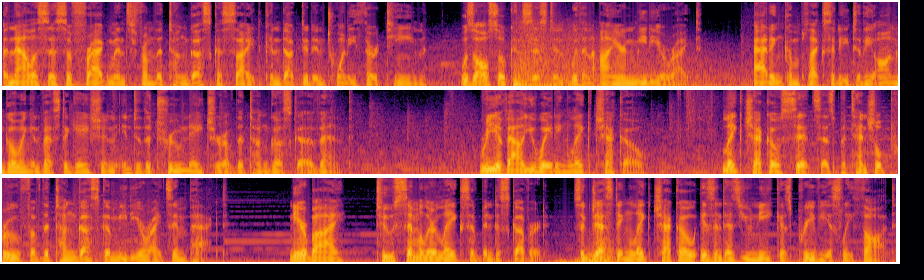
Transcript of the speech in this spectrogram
Analysis of fragments from the Tunguska site conducted in 2013 was also consistent with an iron meteorite, adding complexity to the ongoing investigation into the true nature of the Tunguska event. Re-evaluating Lake Cheko. Lake Cheko sits as potential proof of the Tunguska meteorite's impact. Nearby, two similar lakes have been discovered, suggesting Lake Cheko isn't as unique as previously thought.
